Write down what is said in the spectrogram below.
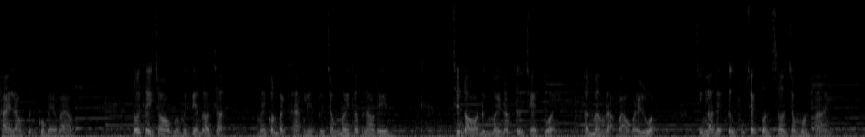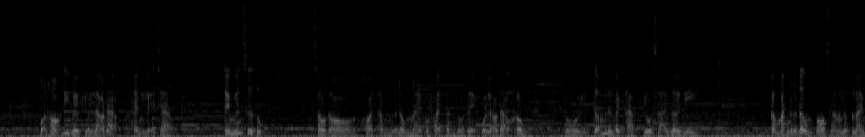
hài lòng dẫn cô bé vào. Đôi thầy trò vừa mới tiến vào trận, mấy con bạch hạc liền từ trong mây thấp lao đến. Trên đó đứng mấy nam tử trẻ tuổi, thân mang đạo bào váy lụa, chính là đệ tử phụ trách tuần sơn trong môn phái. Bọn họ đi về phía lão đạo, hành lễ chào. Tề Nguyên Sư Thúc. Sau đó hỏi thăm nữ đồng này có phải tân đồ đệ của lão đạo không? Rồi dẫm lên bạch hạc tiêu sái rời đi. Cặp mắt nữ đồng to sáng lấp lánh,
